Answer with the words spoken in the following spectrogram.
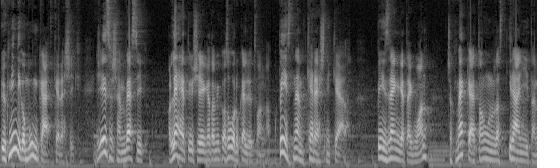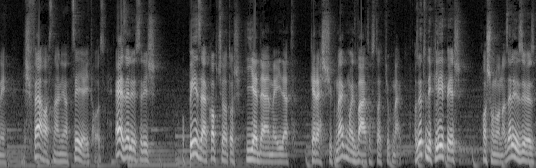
Ők mindig a munkát keresik, és észre sem veszik a lehetőségeket, amik az óruk előtt vannak. A pénzt nem keresni kell. Pénz rengeteg van, csak meg kell tanulnod azt irányítani, és felhasználni a céljaidhoz. Ehhez először is a pénzzel kapcsolatos hiedelmeidet keressük meg, majd változtatjuk meg. Az ötödik lépés hasonlóan az előzőhöz,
